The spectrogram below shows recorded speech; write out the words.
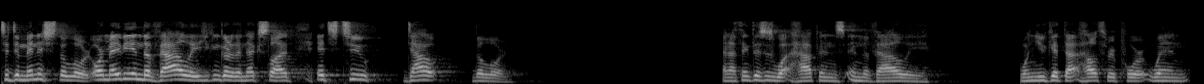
To diminish the Lord. Or maybe in the valley, you can go to the next slide, it's to doubt the Lord. And I think this is what happens in the valley when you get that health report, when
